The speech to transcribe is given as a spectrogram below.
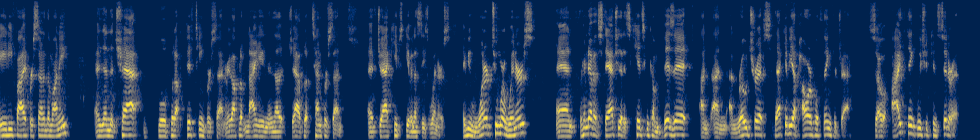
85% of the money, and then the chat will put up 15%, or maybe I'll put up 90, and the chat will put up 10%. And if Jack keeps giving us these winners, maybe one or two more winners, and for him to have a statue that his kids can come visit on, on, on road trips, that could be a powerful thing for Jack. So I think we should consider it.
